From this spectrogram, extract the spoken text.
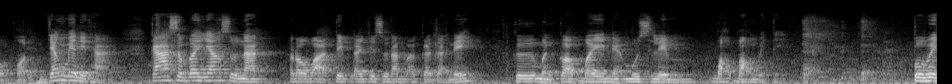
បំផុតអញ្ចឹងមានន័យថា ការសម្បេះយ៉ាងស៊ូណាត់រវ៉ាទីបដែលជាស៊ូណាត់មកកាតានេះគឺមិនគប្បីអ្នកមូស្លីមបោះបង់វាទេពួកវា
